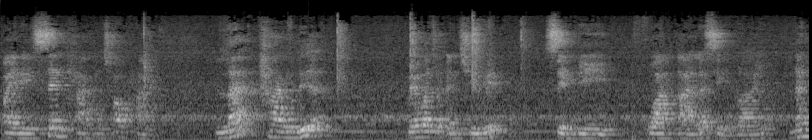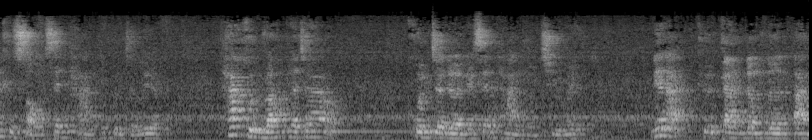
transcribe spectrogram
ไปในเส้นทางที่ชอบทางและทางเลือก ไม่ว่าจะเป็นชีวิต สิ่งดีความตายและสิ่งร้าย นั่นคือสองเส้นทางที่คุณจะเลือก ถ้าคุณรักพระเจ้า คุณจะเดินในเส้นทางของชีวิตนี่แหละคือการดำเนินตาม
